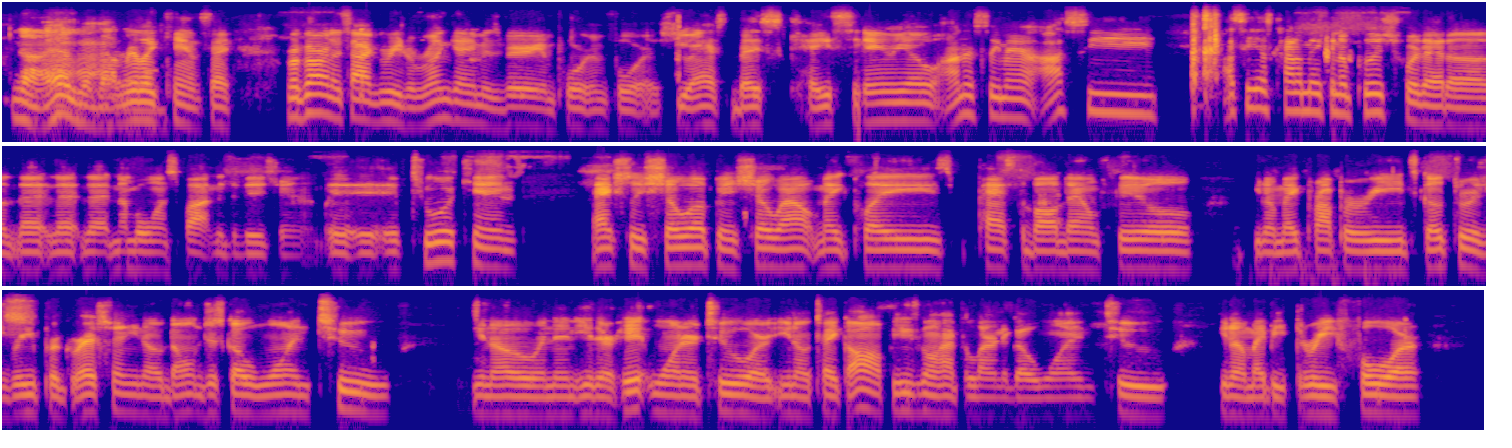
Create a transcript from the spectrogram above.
No, it hasn't I, I really long. can't say. Regardless, I agree. The run game is very important for us. You asked best case scenario. Honestly, man, I see, I see us kind of making a push for that, uh, that that that number one spot in the division. If Tua can actually show up and show out, make plays, pass the ball downfield, you know, make proper reads, go through his read progression. You know, don't just go one, two, you know, and then either hit one or two or, you know, take off. He's going to have to learn to go one, two, you know, maybe three, four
